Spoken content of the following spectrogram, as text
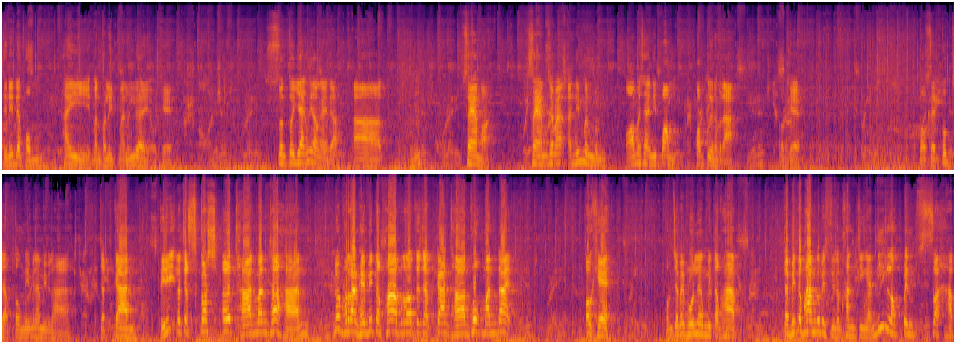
ทีนี้เดี๋ยวผมให้มันผลิตมาเรื่อยๆโอเค ส่วนตัวแยกนี่เอาไงเดี๋ยวอ่าแซมเหรอแซมใช่ไหมอันนี้มันมันอ๋อไม่ใช่อันนี้ป้อมป้อมปืนธรรมดาโอเคพอเสร็จปุ๊บจับตรงนี้ไม่น่ามีปัญหา จัดการทีนี้เราจะสกอชเอิร์ธฐานมันทหาร ด้วยพลังแห่งมิตรภาพเราจะจัดการฐานพวกมันได้ โอเค ผมจะไม่พูดเรื่องมิตรภาพ แต่มิตรภาพก็เป็นสิ่งสำคัญจริงอะ นี่เราเป็นสหบ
